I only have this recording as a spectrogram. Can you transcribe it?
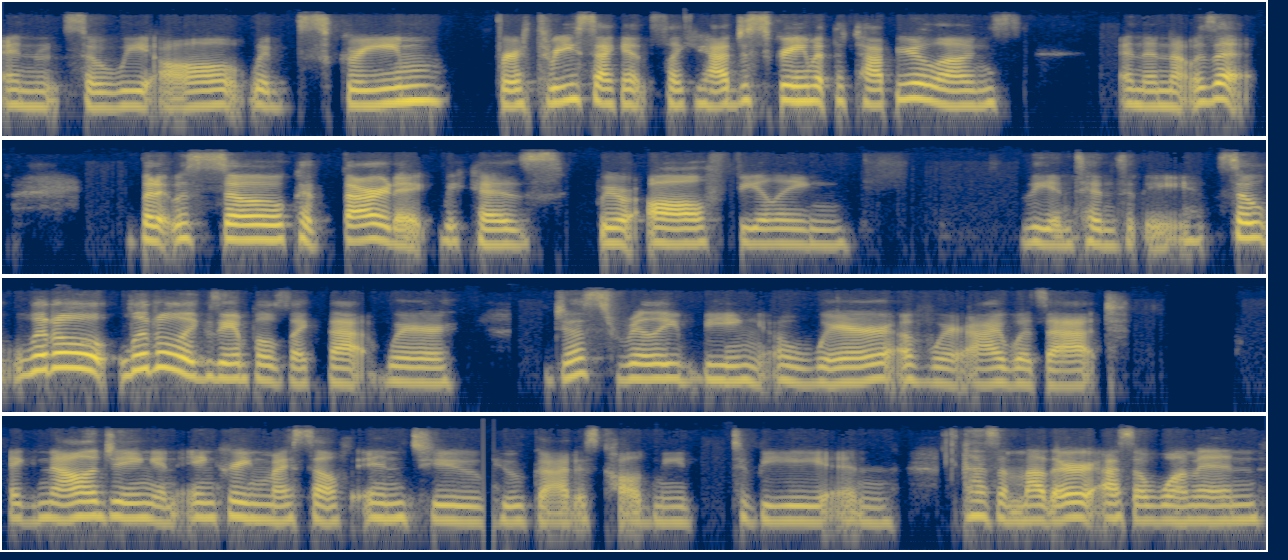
and so we all would scream for three seconds, like you had to scream at the top of your lungs, and then that was it. But it was so cathartic because we were all feeling the intensity. So little little examples like that where just really being aware of where I was at acknowledging and anchoring myself into who God has called me to be and as a mother, as a woman,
